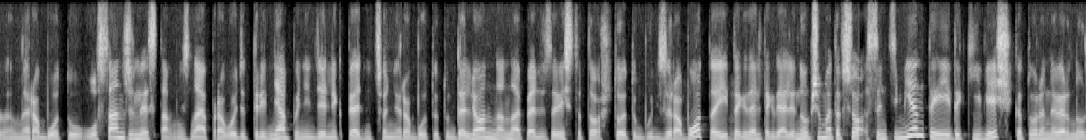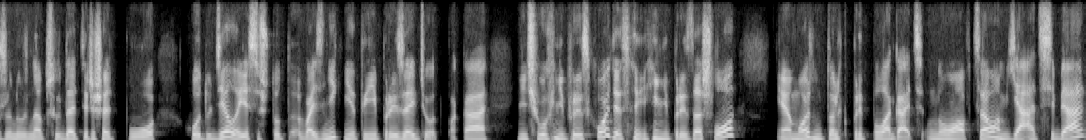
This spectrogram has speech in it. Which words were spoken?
э, на работу в Лос-Анджелес, там, не знаю, проводят три дня, понедельник, пятницу они работают удаленно, но, опять же, зависит от того, что это будет за работа и mm-hmm. так далее, и так далее. Ну, в общем, это все сантименты и такие вещи, которые, наверное, уже нужно обсуждать и решать по ходу дела, если что-то возникнет и произойдет. Пока ничего не происходит и не произошло, можно только предполагать. Но в целом я от себя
